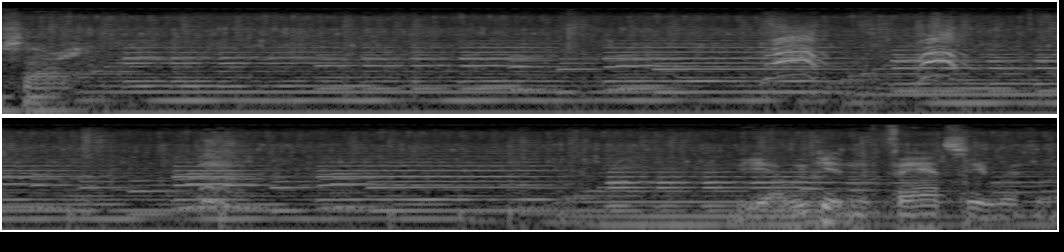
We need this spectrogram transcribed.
Sorry. Yeah, we're getting fancy with it.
